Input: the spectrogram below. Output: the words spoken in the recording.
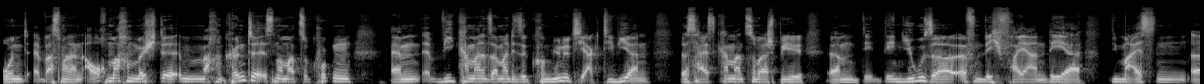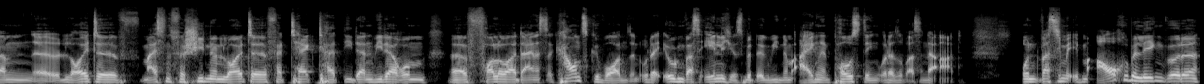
Und äh, was man dann auch machen möchte, machen könnte, ist nochmal zu gucken, ähm, wie kann man, sagen wir mal, diese Community aktivieren. Das heißt, kann man zum Beispiel ähm, den, User öffentlich feiern, der die meisten ähm, äh, Leute, meistens verschiedenen Leute vertagt hat, die dann wiederum äh, Follower deines Accounts geworden sind oder irgendwas ähnliches mit irgendwie einem eigenen Posting oder sowas in der Art. Und was ich mir eben auch überlegen würde,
